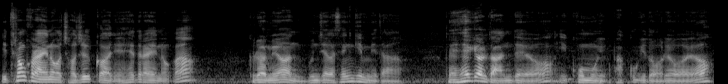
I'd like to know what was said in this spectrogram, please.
이 트렁크 라이너가 젖을 거 아니에요. 헤드 라이너가. 그러면 문제가 생깁니다. 그냥 해결도 안 돼요. 이 고무 이거 바꾸기도 어려워요.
